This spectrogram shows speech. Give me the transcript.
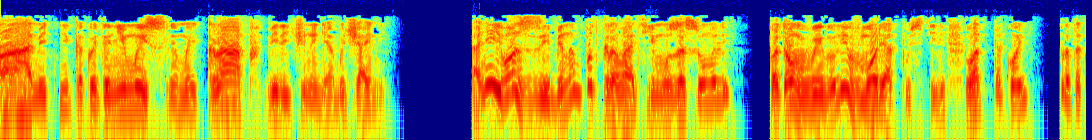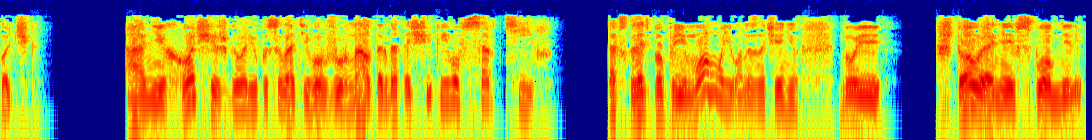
памятник какой-то немыслимый, краб величины необычайной. Они его с Зыбиным под кровать ему засунули, потом вынули, в море отпустили. Вот такой протокольчик. А не хочешь, говорю, посылать его в журнал, тогда тащи-ка его в сортир. Так сказать, по прямому его назначению. Ну и что вы о ней вспомнили?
